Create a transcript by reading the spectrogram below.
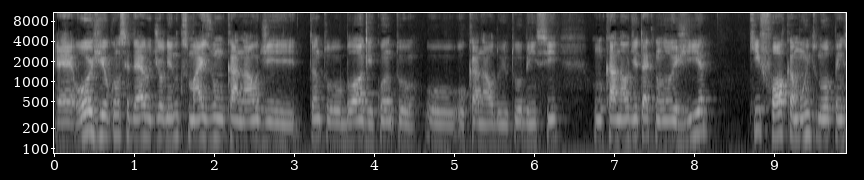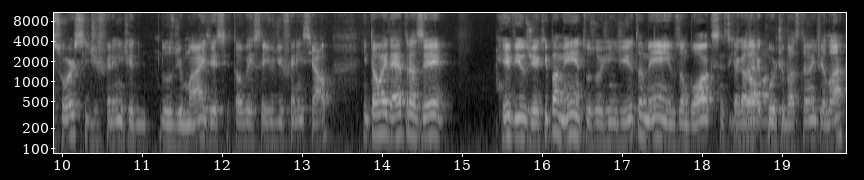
É, hoje eu considero o Geolinux mais um canal de, tanto o blog quanto o, o canal do YouTube em si, um canal de tecnologia que foca muito no open source, diferente dos demais, esse talvez seja o diferencial. Então a ideia é trazer reviews de equipamentos, hoje em dia também, os unboxings que a galera Não. curte bastante lá,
